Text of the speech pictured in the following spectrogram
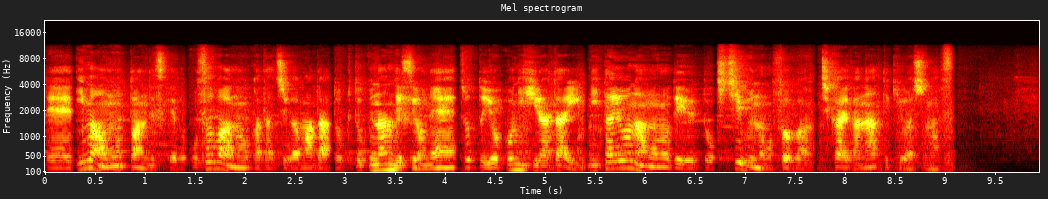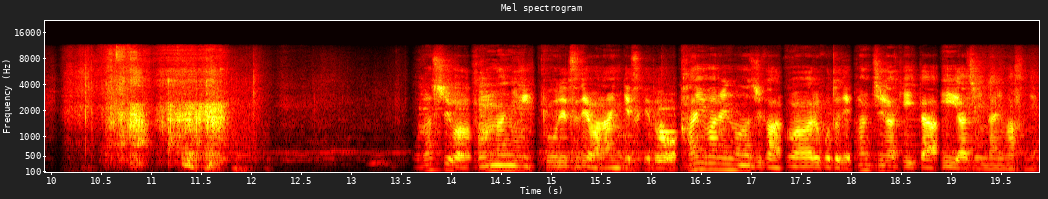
で、今思ったんですけど、お蕎麦の形がまた独特なんですよね。ちょっと横に平たい。似たようなもので言うと、秩父のお蕎麦近いかなって気はします。お出汁はそんなに強烈ではないんですけど、貝割れの味が加わることでパンチが効いたいい味になりますね。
